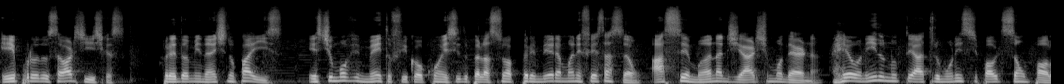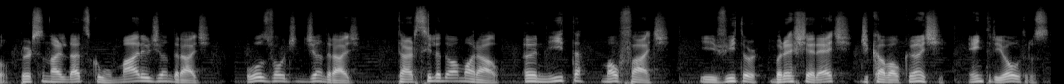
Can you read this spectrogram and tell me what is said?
e produção artísticas predominante no país, este movimento ficou conhecido pela sua primeira manifestação, a Semana de Arte Moderna, reunindo no Teatro Municipal de São Paulo personalidades como Mário de Andrade, Oswald de Andrade, Tarsila do Amaral, Anita Malfatti e Vitor Brecheret de Cavalcante, entre outros,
